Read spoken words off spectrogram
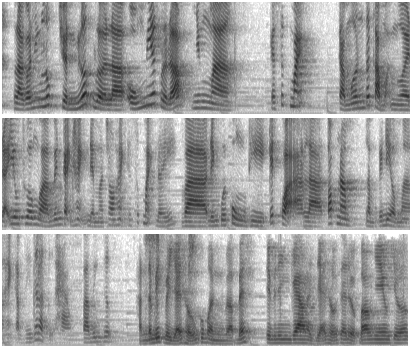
là có những lúc truyền nước rồi là ốm miết rồi đó. Nhưng mà cái sức mạnh, cảm ơn tất cả mọi người đã yêu thương và bên cạnh hạnh để mà cho hạnh cái sức mạnh đấy. Và đến cuối cùng thì kết quả là top 5 là một cái điều mà hạnh cảm thấy rất là tự hào và vinh dự hạnh đã biết về giải thưởng của mình và best evening gown là giải thưởng sẽ được bao nhiêu chưa?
